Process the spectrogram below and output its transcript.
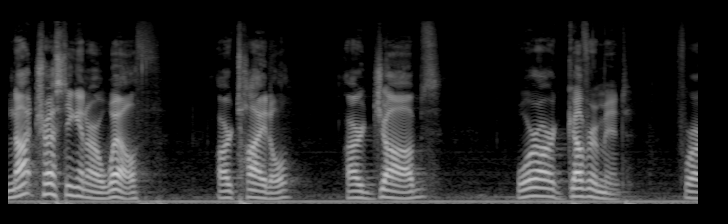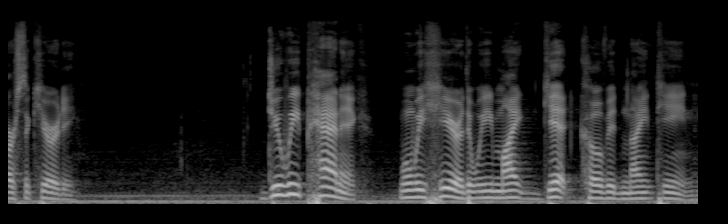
Not trusting in our wealth, our title, our jobs, or our government for our security? Do we panic when we hear that we might get COVID 19?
